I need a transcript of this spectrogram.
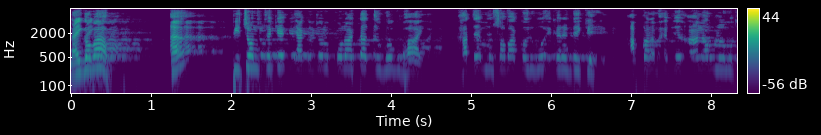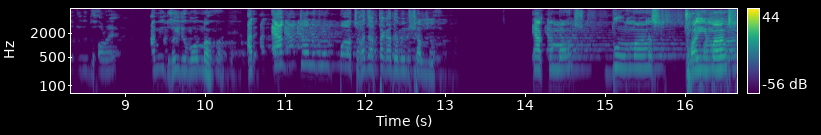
নাই গো বাপ হ্যাঁ? পিছন থেকে একজন কোন একটা যুবক ভাই, হাতে মুসাফা করব এখানে ডেকে। আপনারা ভাবছেন আনারুলের মতো যদি ধরে, আমি ধরব না। আর একজন বলুন, পাঁচ হাজার টাকা দেবেন ইনশাল্লাহ। এক মাস, দু মাস, ছয় মাস,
